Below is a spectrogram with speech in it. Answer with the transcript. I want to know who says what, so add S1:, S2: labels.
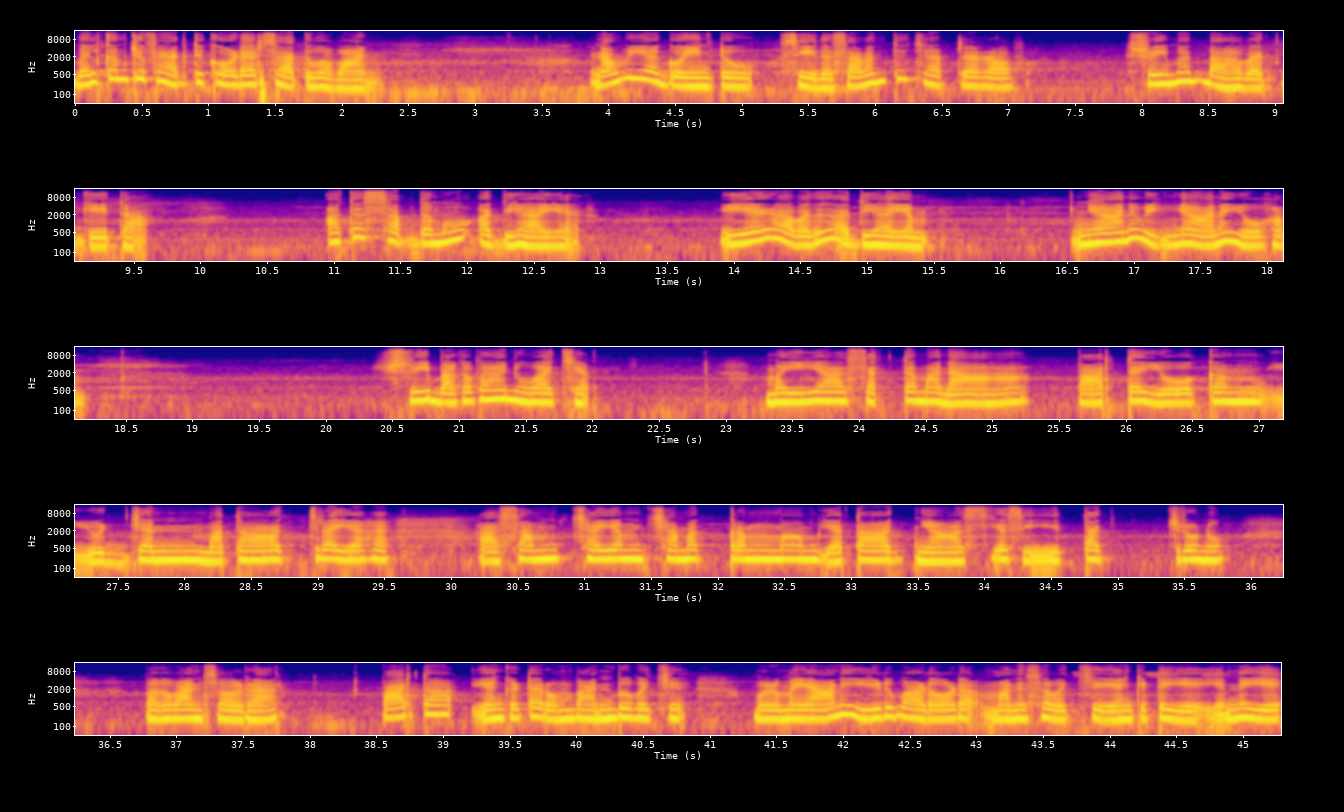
S1: Welcome to Fact Coder Sathuavan. Now we are going to see the seventh chapter of Srimad Bhagavad Gita. அத சப்தமோ அத்தியாய ஏழாவது அத்தியாயம் ஞான விஞ்ஞான யோகம் ஸ்ரீ பகவானுவாச்ச மய்யா சக்தமனா பார்த்த யோகம் யுஜன் மதாச்சிரய असंशयं चमक्रं मां यथा ज्ञास्यसि தச்ருணு பகவான் சொல்கிறார் பார்த்தா என்கிட்ட ரொம்ப அன்பு வச்சு முழுமையான ஈடுபாடோட மனசை வச்சு என்கிட்டயே என்னையே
